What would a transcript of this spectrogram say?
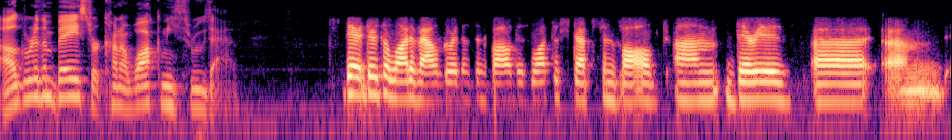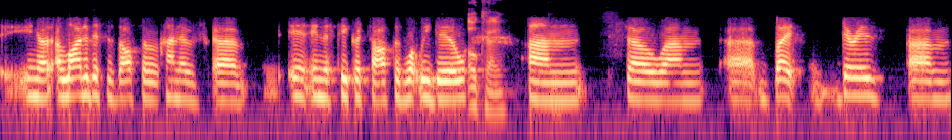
algorithm based or kind of walk me through that? There, there's a lot of algorithms involved. There's lots of steps involved. Um, there is, uh, um, you know, a lot of this is also kind of uh, in, in, the secret sauce of what we do. Okay. Um, so um, uh, but there is, um,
